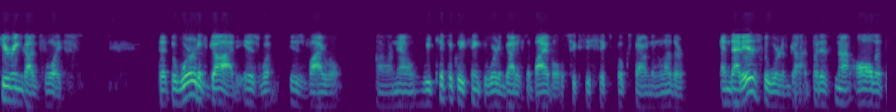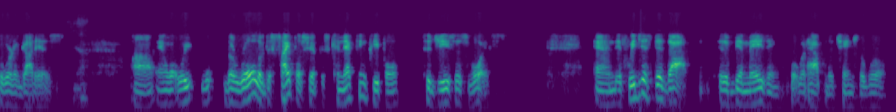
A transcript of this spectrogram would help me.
hearing God's voice. That the Word of God is what is viral. Uh, now, we typically think the Word of God is the Bible, 66 books bound in leather. And that is the Word of God, but it's not all that the Word of God is. Yeah. Uh, and what we, the role of discipleship is connecting people to Jesus' voice. And if we just did that, it would be amazing what would happen to change the world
